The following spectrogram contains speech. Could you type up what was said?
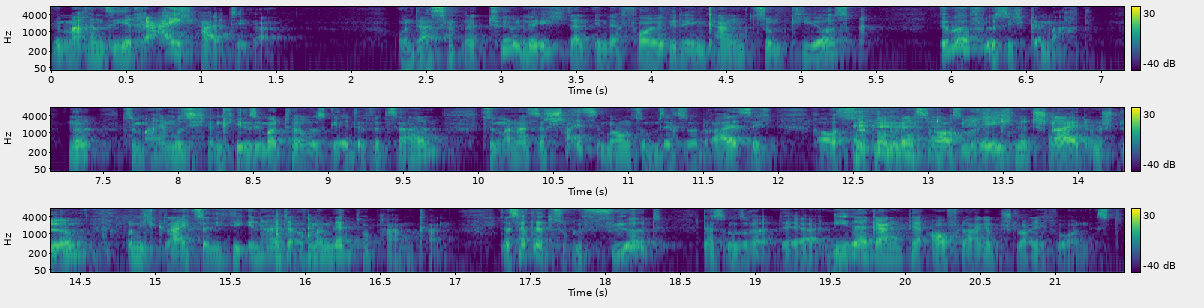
wir machen sie reichhaltiger. Und das hat natürlich dann in der Folge den Gang zum Kiosk überflüssig gemacht. Ne? Zum einen muss ich am Kiosk immer teures Geld dafür zahlen, zum anderen ist das scheiße, morgens um 6.30 Uhr rauszugehen, wenn es draußen regnet, schneit und stürmt und ich gleichzeitig die Inhalte auf meinem Laptop haben kann. Das hat dazu geführt, dass unsere, der Niedergang der Auflage beschleunigt worden ist.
